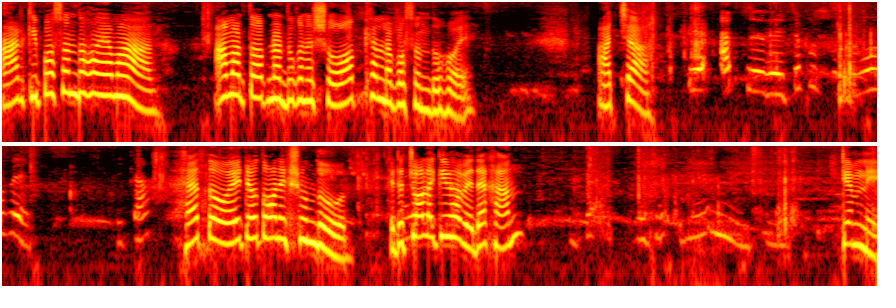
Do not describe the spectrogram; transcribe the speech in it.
আর- কি পছন্দ হয় আমার? আমার তো আপনার দোকানে সব খেলনা পছন্দ হয়। আচ্ছা এ, আপনার এটা পছন্দ হবে এটা হ্যাঁ তো, এটাও তো অনেক সুন্দর। এটা চলে কীভাবে? দেখান। কেমনে?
